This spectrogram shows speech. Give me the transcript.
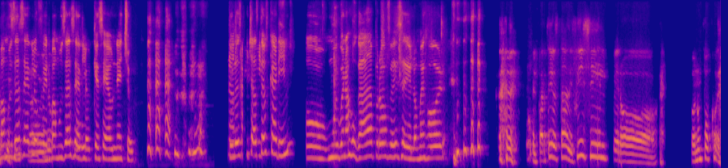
Vamos a hacerlo, Fer, vamos a hacerlo, que sea un hecho. ¿Tú lo escuchaste, Oscarín? O muy buena jugada, profe, se dio lo mejor. El partido estaba difícil, pero con un poco de...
